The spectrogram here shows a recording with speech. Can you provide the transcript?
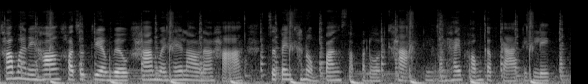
เข้ามาในห้องเขาจะเตรียมเวลคัมไว้ให้เรานะคะ จะเป็นขนมปังสับปะรดค่ะเตรียมไว้ให้พร้อมกับการ์ดเล็กๆ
